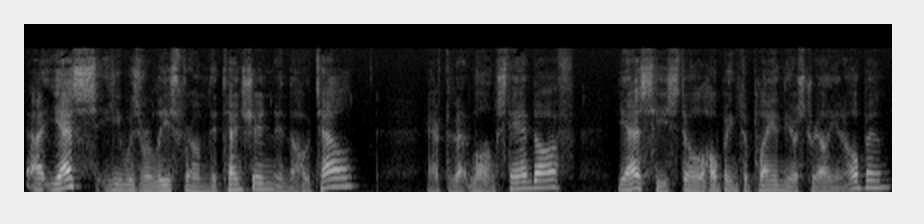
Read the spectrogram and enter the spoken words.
Uh, yes, he was released from detention in the hotel after that long standoff. Yes, he's still hoping to play in the Australian Open.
